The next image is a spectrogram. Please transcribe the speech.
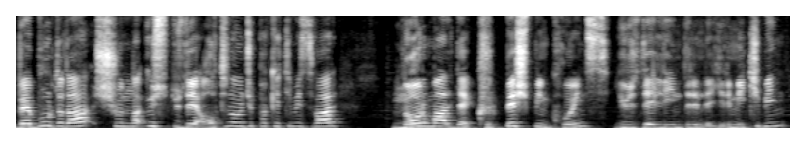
Ve burada da şunla üst düzey altın oyuncu paketimiz var. Normalde 45 bin coins %50 indirimle 22 bin.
